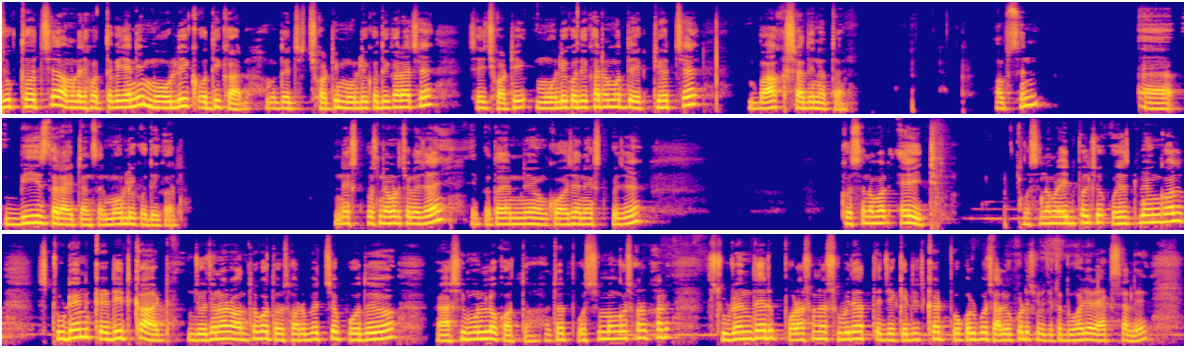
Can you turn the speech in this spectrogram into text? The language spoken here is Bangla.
যুক্ত হচ্ছে, আমরা প্রত্যেকে জানি, মৌলিক অধিকার। আমাদের যে ছটি মৌলিক অধিকার আছে, সেই ছটি মৌলিক অধিকারের মধ্যে একটি হচ্ছে বাক স্বাধীনতা। Option B is the right answer, মৌলিক অধিকার। নেক্সট প্রশ্নে আমরা চলে যাই। এই পাতায় নিয়ে অঙ্ক আছে, নেক্সট পেজে। Question number eight. Question number eight বলছে, West Bengal student credit card যোজনার অন্তর্গত সর্বোচ্চ প্রদেয় রাশি মূল্য কত? অর্থাৎ পশ্চিমবঙ্গ সরকার স্টুডেন্টদের পড়াশোনার সুবিধার্থে যে ক্রেডিট কার্ড প্রকল্প চালু করেছিল, যেটা দু সালে,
